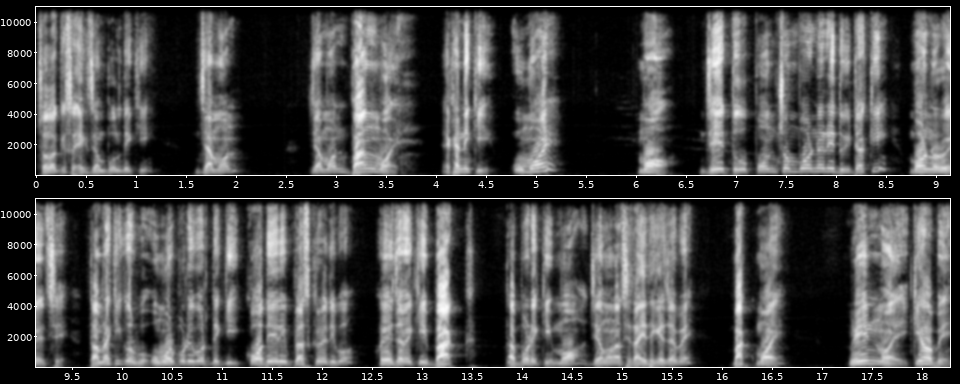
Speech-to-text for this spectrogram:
চলো কিছু এক্সাম্পল দেখি। যেমন যেমন বাংময়। এখানে কি? উময়, ম। যেহেতু পঞ্চম বর্ণের এই দুইটা কি বর্ণ রয়েছে, তো আমরা কি করব? উমর পরিবর্তে কি? ক দিয়ে রিপ্লেস করে দিব। হয়ে যাবে কি? বাক। তারপরে কি? ম। যেমন আছে তাই থেকে যাবে। বাকময়। মৃন্ময়। কি হবে?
